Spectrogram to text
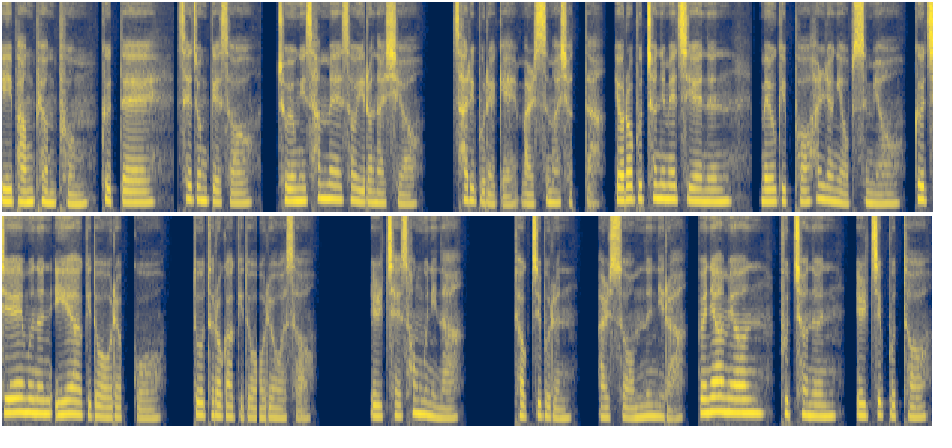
이 방편품 그때 세종께서 조용히 산매에서 일어나시어 사리불에게 말씀하셨다. 여러 부처님의 지혜는 매우 깊어 한량이 없으며 그 지혜의 문은 이해하기도 어렵고 또 들어가기도 어려워서 일체 성문이나 벽지불은 알 수 없느니라. 왜냐하면 부처는 일찍부터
